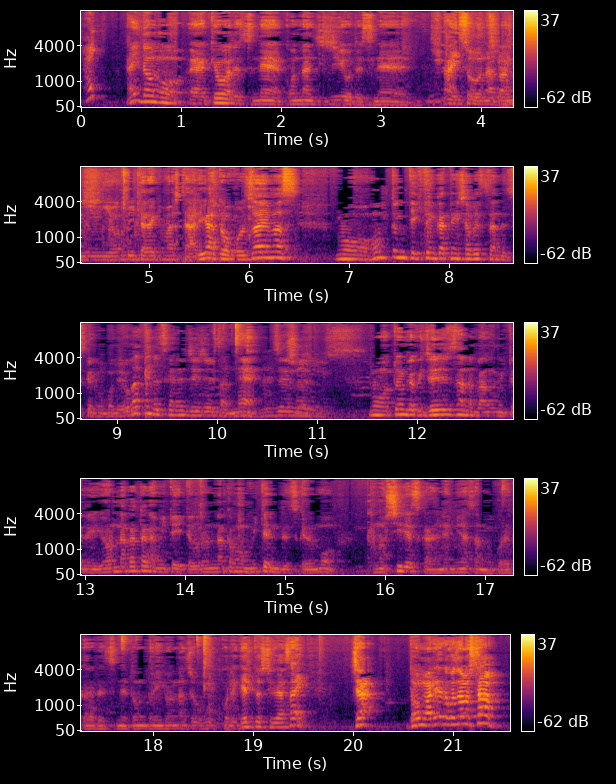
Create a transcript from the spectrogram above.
はい。どうも、えー今日はですねこんな時事をですね大層な番組に呼んでいただきましてありがとうございます。もう本当に適当に勝手に喋ってたんですけどもこれよかったんですかね JJ さんね。全然大丈夫です。もうとにかく JJ さんの番組ってねいろんな方が見ていて俺の仲間も見てるんですけども楽しいですからね皆さんもこれからですねどんどんいろんな情報をここでゲットしてください。じゃあどうもありがとうございました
